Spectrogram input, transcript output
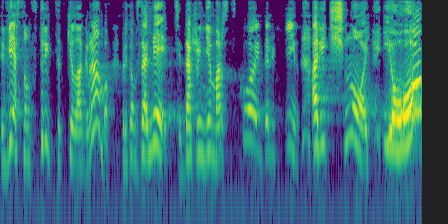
весом в 30 килограммов, притом, заметьте, даже не морской дельфин, а речной. И он,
